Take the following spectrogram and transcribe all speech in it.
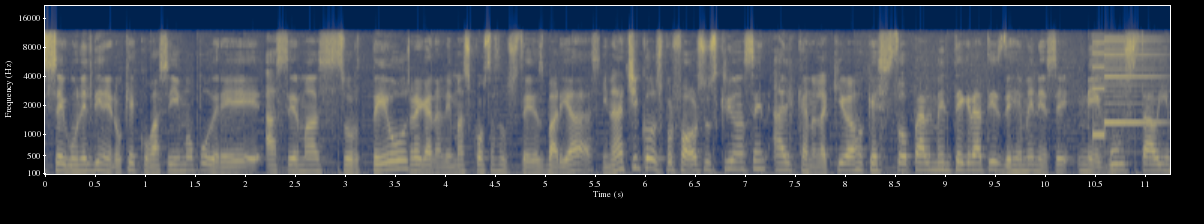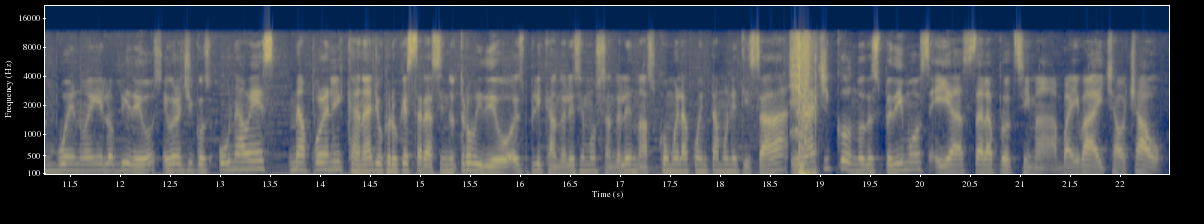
según el dinero que coja así mismo podré hacer más sorteos, regalarle más cosas a ustedes variadas. Y nada chicos, por favor suscríbanse al canal aquí abajo que es totalmente gratis. Déjenme en ese me gusta bien bueno ahí en los videos. Y bueno chicos, una vez me apoyen el canal, yo creo que estaré haciendo otro video explicándoles y mostrándoles más cómo es la cuenta monetizada. Y nada chicos, nos despedimos y hasta la próxima. Bye bye, chao chao.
